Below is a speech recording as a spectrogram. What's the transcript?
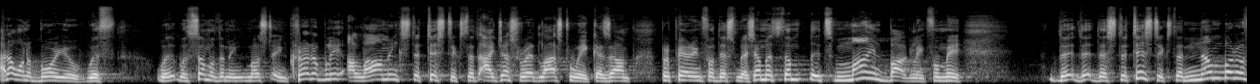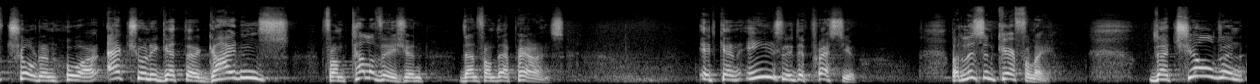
I don't want to bore you with with, with some of the most incredibly alarming statistics that I just read last week as I'm preparing for this message. I mean, um, it's, it's mind boggling for me. The, the, the statistics, the number of children who are actually get their guidance from television than from their parents. It can easily depress you. But listen carefully. The children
